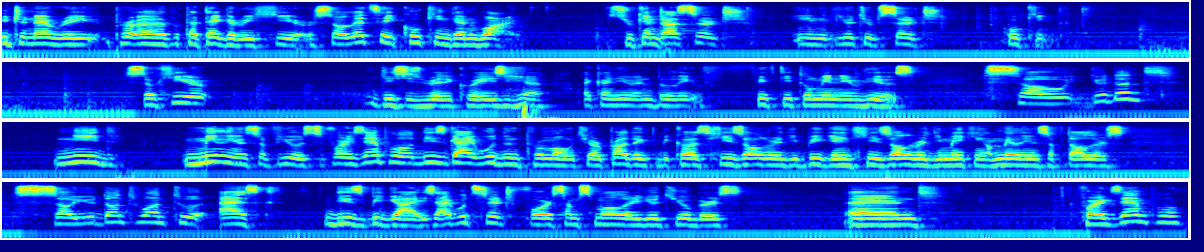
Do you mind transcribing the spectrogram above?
each and every uh, category here. So let's say cooking and wine. So you can just search in YouTube search cooking. So here, this is really crazy. I can't even believe 52 million views. So you don't need millions of views. For example, this guy wouldn't promote your product because he's already big and he's already making millions of dollars. So you don't want to ask these big guys. I would search for some smaller YouTubers. And for example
